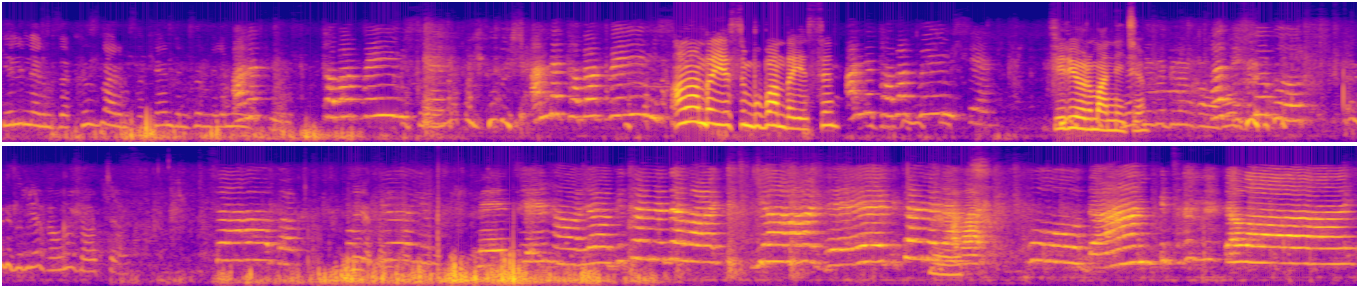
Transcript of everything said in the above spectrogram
Gelinlerimize, kızlarımıza, kendimize melemen yapıyoruz. Tabak verir misin? Anne tabak verir misin? Anan da yesin, baban da yesin. Anne tabak verir misin? Veriyorum anneciğim. Herkese birer Hadi kavanoz. çabuk. Herkese birer kavanoz dağıtacağız. Tabak. Ne yapalım? Metin hala bir tane de var. Yerde bir tane de Evet. var. Buradan bir tane de var.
